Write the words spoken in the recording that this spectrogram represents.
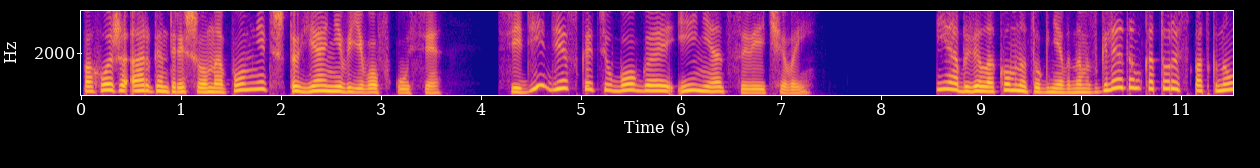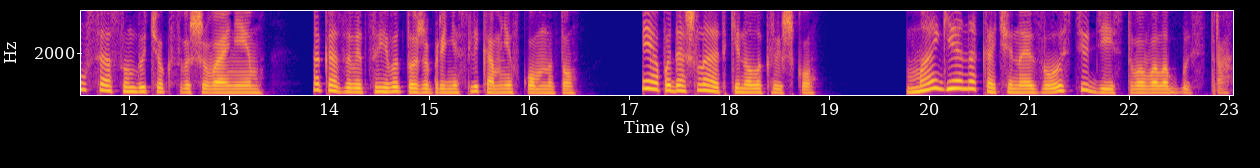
Похоже, Аргант решил напомнить, что я не в его вкусе. Сиди, дескать, убогая, и не отсвечивай. Я обвела комнату гневным взглядом, который споткнулся о сундучок с вышиванием. Оказывается, его тоже принесли ко мне в комнату. Я подошла и откинула крышку. Магия, накачанная злостью, действовала быстро.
